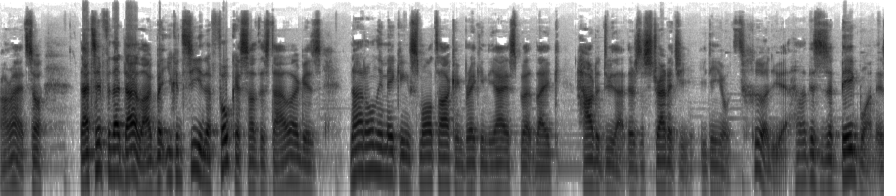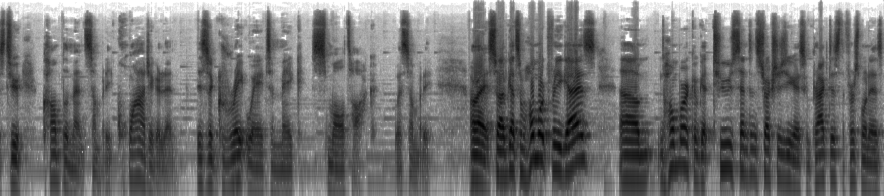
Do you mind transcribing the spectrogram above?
all right so that's it for that dialogue but you can see the focus of this dialogue is not only making small talk and breaking the ice but like how to do that there's a strategy 一定有策略 this is a big one is to compliment somebody 夸这个人 this is a great way to make small talk with somebody all right, so I've got some homework for you guys. Um, homework, I've got two sentence structures you guys can practice. The first one is,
